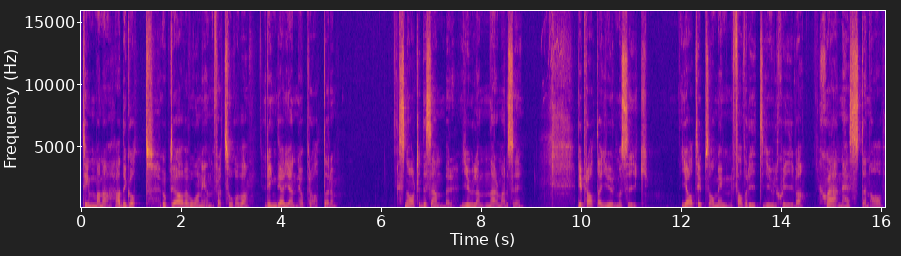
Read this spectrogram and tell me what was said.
timmarna, hade gått upp till övervåningen för att sova ringde jag Jenny och pratade. Snart december, julen närmade sig. Vi pratar julmusik. Jag tipsade om min favoritjulskiva, Stjärnhästen av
